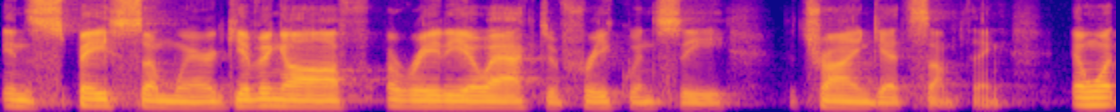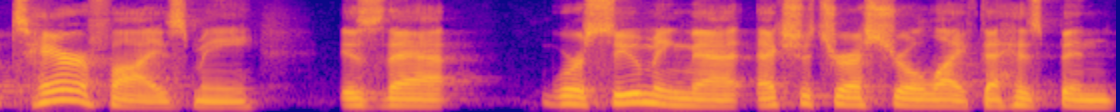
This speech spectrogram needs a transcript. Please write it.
in space somewhere, giving off a radioactive frequency to try and get something. And what terrifies me is that we're assuming that extraterrestrial life that has been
